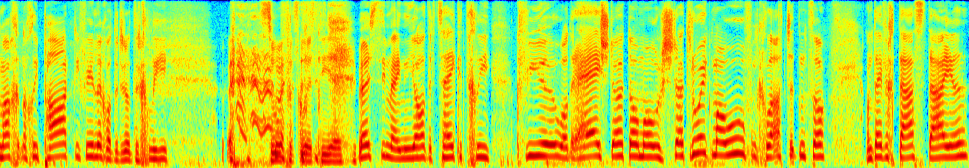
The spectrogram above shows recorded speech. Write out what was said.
macht noch ein bisschen Party vielleicht, oder, oder ein bisschen, Super gute. weißt du, ich meine, ja, der zeigt ein bisschen Gefühl, oder hey, steht da mal, steht ruhig mal auf und klatscht und so. Und einfach der Style,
